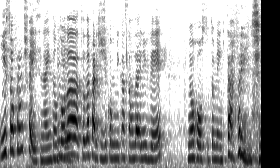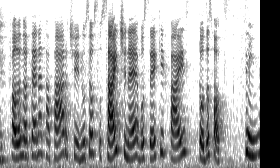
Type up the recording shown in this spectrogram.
E sou front face, né? Então toda, toda a parte de comunicação da LV, meu rosto também que tá à frente. Falando até nessa parte, no seu site, né, você que faz todas as fotos. Sim.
